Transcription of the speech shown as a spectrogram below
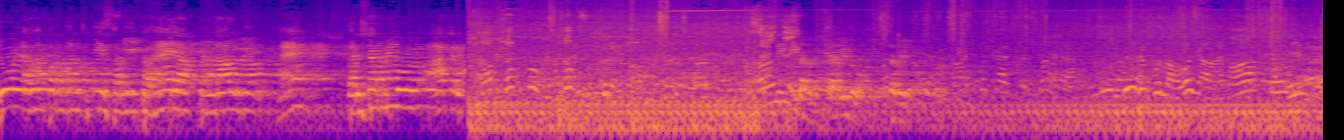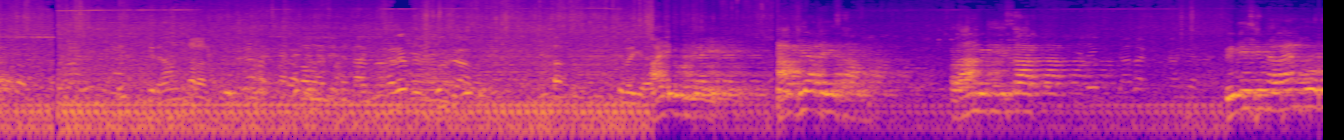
जो यहाँ पर मंच के समीप हैं या पंडाल में हैं परिसर में वो आकर आप सबको सब सभी लोग सभी लोग। आइए गुरु जी आप भी आ जाइए साहब प्रधान जी साहब बीडीसी नारायणपुर।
